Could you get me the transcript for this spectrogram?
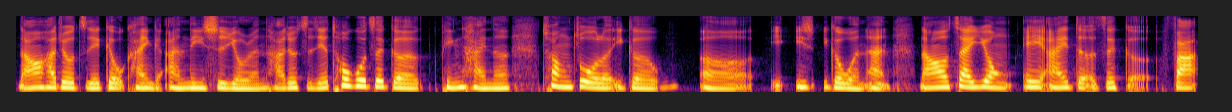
然后他就直接给我看一个案例，是有人他就直接透过这个平台呢，创作了一个。呃，一一一个文案，然后再用 AI 的这个发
